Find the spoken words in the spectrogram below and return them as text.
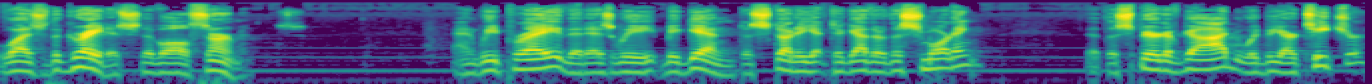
was the greatest of all sermons. And we pray that as we begin to study it together this morning, that the Spirit of God would be our teacher,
